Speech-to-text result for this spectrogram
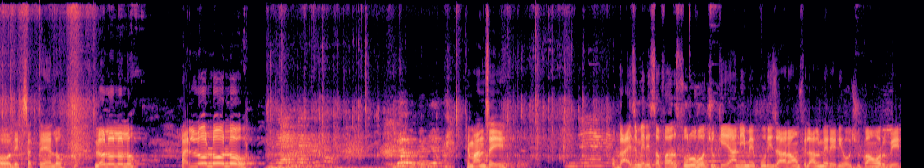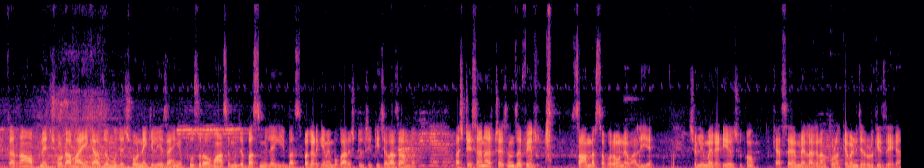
और देख सकते हैं लो। लो लो लो लो। अरे लो लो लो। हिमांशी तो गाइज़ मेरी सफ़र शुरू हो चुकी है, यानी मैं पूरी जा रहा हूँ, फ़िलहाल मैं रेडी हो चुका हूँ और वेट कर रहा हूँ अपने छोटा भाई का, जो मुझे छोड़ने के लिए जाएँगे। फुसरो वहाँ से मुझे बस मिलेगी। बस पकड़ के मैं बुखार स्टील सिटी चला जाऊँगा। स्टेशन स्टेशन से फिर शानदार सफ़र होने वाली है। चलिए, मैं रेडी हो चुका हूँ। कैसे मैं लग रहा हूँ, थोड़ा कमेंट ज़रूर कीजिएगा।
